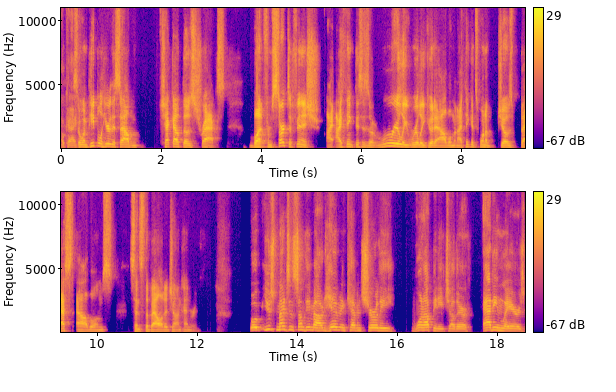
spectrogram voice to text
Okay. So when people hear this album, check out those tracks. But from start to finish, I, I think this is a really, really good album. And I think it's one of Joe's best albums since the Ballad of John Henry. Well, you mentioned something about him and Kevin Shirley one upping each other, adding layers,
